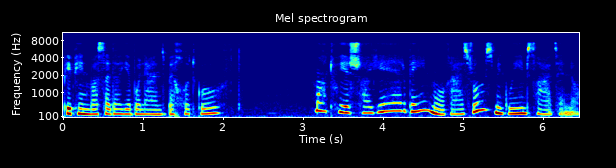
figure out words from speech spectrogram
پیپین با صدای بلند به خود گفت ما توی شایر به این موقع از روز می‌گوییم ساعت نه.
